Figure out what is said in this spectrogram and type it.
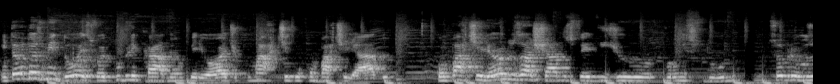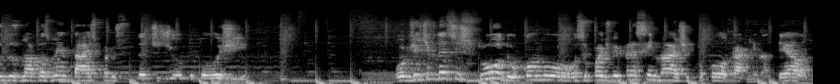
Então, em 2002, foi publicado em um periódico um artigo compartilhado compartilhando os achados feitos de, por um estudo sobre o uso dos mapas mentais para estudantes de odontologia. O objetivo desse estudo, como você pode ver por essa imagem que eu vou colocar aqui na tela,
